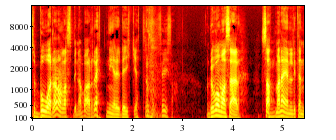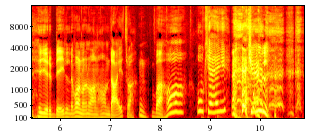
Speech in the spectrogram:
Så båda de lastbilarna bara rätt ner i diket. Fy fan. Och då var man så här. Satt man i en liten hyrbil, det var nog en Hyundai tror jag. Mm. Och bara "Ja." Okej, kul!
